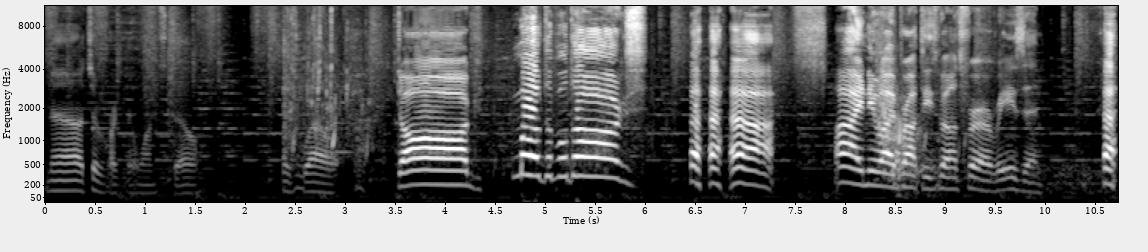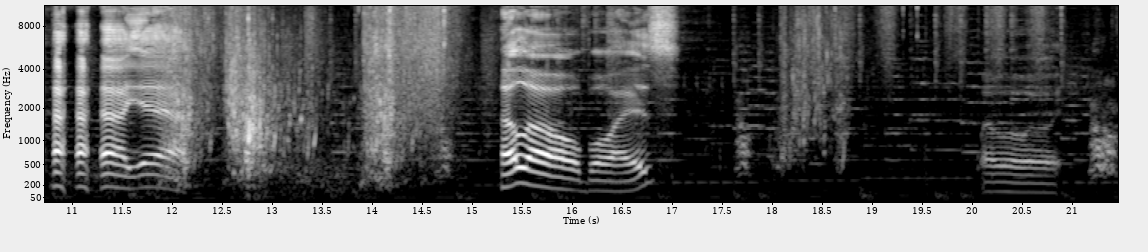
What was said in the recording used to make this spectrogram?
No, it's a regular one still. As well. Dog! Multiple dogs! I knew I brought these bones for a reason. yeah. Hello, boys. Wait, wait, wait, wait.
